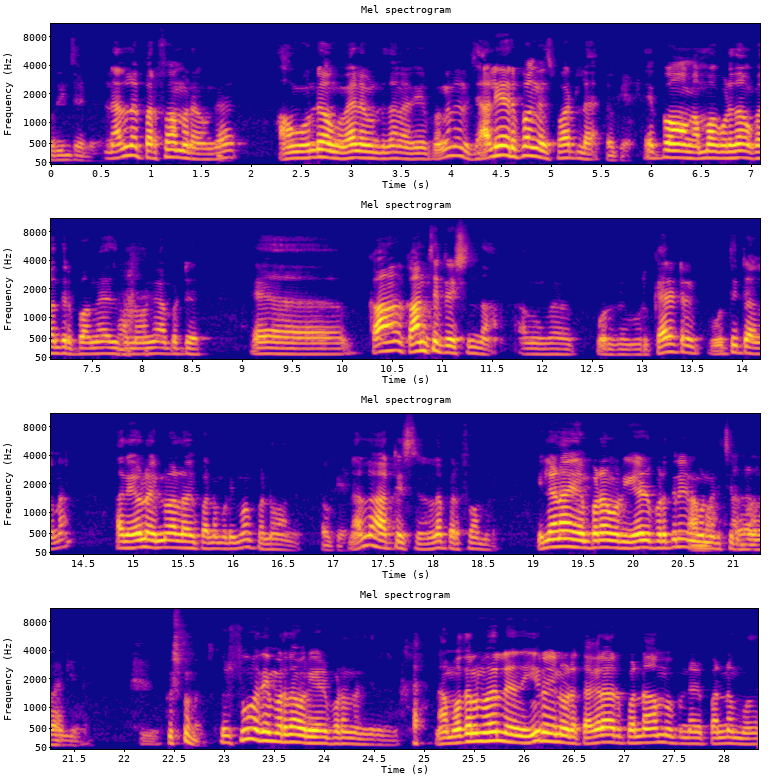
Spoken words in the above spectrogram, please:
ஒரு இன்சிடென்ட் நல்ல பர்ஃபார்மர் அவங்க. அவங்க உண்டு அவங்க வேலை உண்டு தான் நிறைய இருப்பாங்க. நல்ல ஜாலியாக இருப்பாங்க ஸ்பாட்டில் ஓகே எப்போ அவங்க அம்மா கூட தான் உட்காந்துருப்பாங்க இது பண்ணுவாங்க. பட்டு கா கான்சென்ட்ரேஷன் தான். அவங்க ஒரு ஒரு கேரக்டர் ஒத்துக்கிட்டாங்கன்னா அதில் எவ்வளோ இன்வால்வ் ஆகி பண்ண முடியுமோ பண்ணுவாங்க. ஓகே நல்ல ஆர்டிஸ்ட் நல்ல பெர்ஃபார்மர் இல்லைன்னா என் படம் ஒரு ஏழு படத்துல இன்னும் அதனால தான் நடிச்சிருப்பாங்க கேட்டேன். குஷ்பு மேம் குஷ்பும் அதே மாதிரி தான் ஒரு ஏழு படம் நடிச்சிருக்கேன் நான் முதல் முதல்ல இந்த ஹீரோயினோட தகராறு பண்ணாமல் பண்ணும் போது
